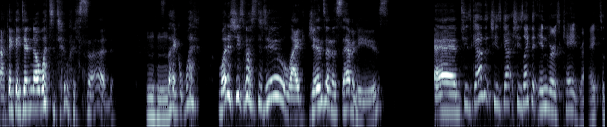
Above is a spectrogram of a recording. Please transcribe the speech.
I think they didn't know what to do with Sun. Mhm. It's like what what is she supposed to do? Like Jin's in the seventies, and She's got. She's got. She's like the inverse Kate, right? So the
